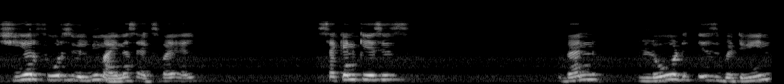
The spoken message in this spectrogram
shear force will be minus x by L. Second case is when load is between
